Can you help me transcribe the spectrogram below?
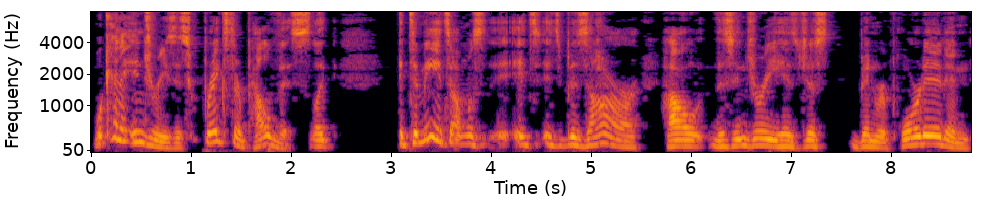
what kind of injuries is? Who breaks their pelvis? Like, it, to me, it's almost it's it's bizarre how this injury has just been reported, and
